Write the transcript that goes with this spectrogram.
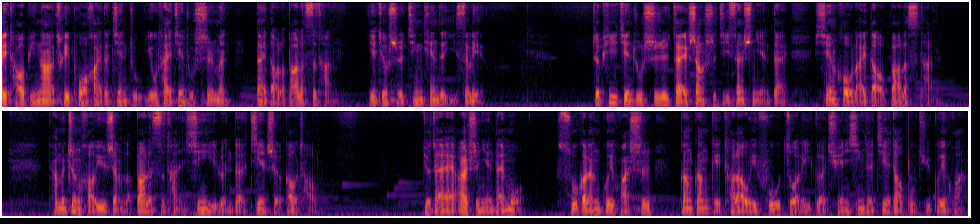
被逃避纳粹迫害的建筑犹太建筑师们带到了巴勒斯坦，也就是今天的以色列。这批建筑师在上世纪三十年代先后来到巴勒斯坦，他们正好遇上了巴勒斯坦新一轮的建设高潮。就在二十年代末，苏格兰规划师刚刚给特拉维夫做了一个全新的街道布局规划。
